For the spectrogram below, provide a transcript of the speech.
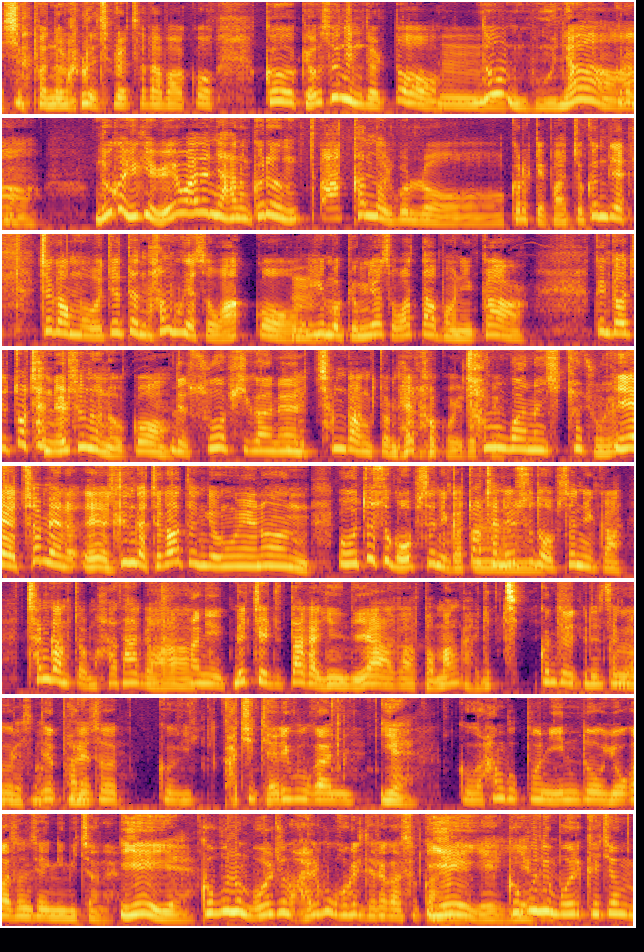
싶은 얼굴로 저를 쳐다봤고 그 교수님들도 음. 너 뭐냐. 그러게. 너가 이게 왜 왔느냐 하는 그런 딱한 얼굴로 그렇게 봤죠. 근데 제가 뭐 어쨌든 한국에서 왔고 음. 이게 뭐 격려해서 왔다 보니까 그러니까 어째 쫓아낼 수는 없고. 근데 수업 시간에 청강 좀 해라고 이렇게. 참관은 시켜줘요? 예, 처음에는 예, 그러니까 저 같은 경우에는 어쩔 수가 없으니까 쫓아낼 음. 수도 없으니까 청강 좀 하다가 아니 며칠 있다가 이 니아가 도망가겠지. 근데 이런 그 생각에서 네팔에서 네. 그 같이 데리고 간 예. 그 한국분 인도 요가 선생님 있잖아요. 예, 예. 그분은 뭘 좀 알고 거길 데려갔을 거 아니에요. 예, 예, 예. 그분이 뭐 이렇게 좀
